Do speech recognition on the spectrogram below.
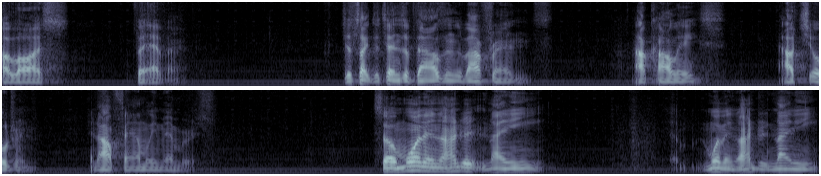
are lost forever. Just like the tens of thousands of our friends, our colleagues, our children, and our family members. So more than 190, more than 190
